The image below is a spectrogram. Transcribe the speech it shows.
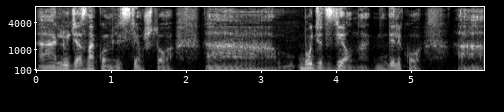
э, люди ознакомились с тем, что э, будет сделано недалеко а,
